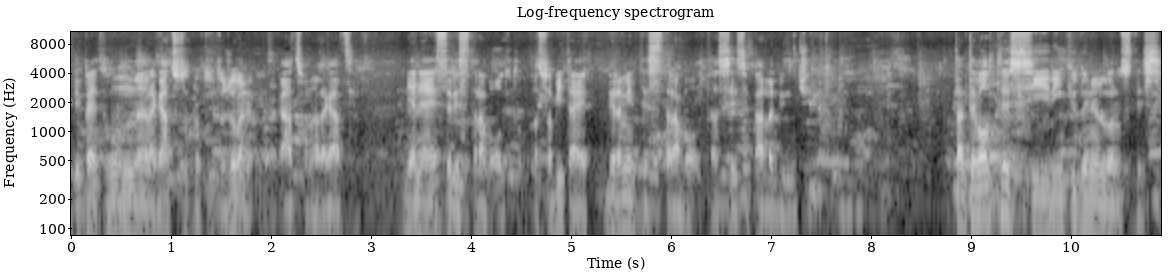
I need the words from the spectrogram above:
ripeto, un ragazzo soprattutto giovane, un ragazzo, una ragazza, viene a essere stravolto. La sua vita è veramente stravolta se si parla di un incidente. Tante volte si rinchiudono in loro stessi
